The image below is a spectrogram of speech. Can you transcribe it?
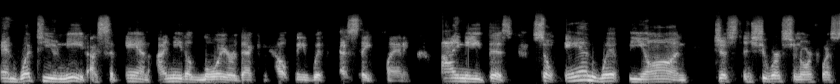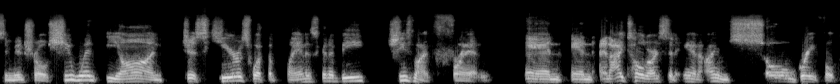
And what do you need? I said, Anne, I need a lawyer that can help me with estate planning. I need this. So Anne went beyond just, and she works for Northwestern Mutual. She went beyond just here's what the plan is going to be. She's my friend. And and and I told her, I said, Anne, I am so grateful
